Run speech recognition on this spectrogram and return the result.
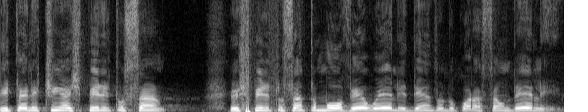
Então ele tinha Espírito Santo. E o Espírito Santo moveu ele dentro do coração dele.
